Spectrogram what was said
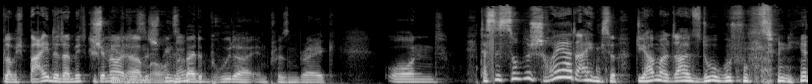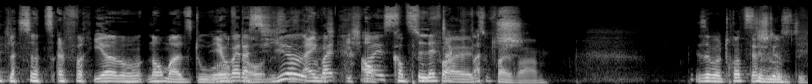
glaube ich, beide da mitgespielt genau, das haben. spielen auch, sie ne? beide Brüder in Prison Break. Und Das ist so bescheuert eigentlich so. Die haben halt da als Duo gut funktioniert. Lass uns einfach hier nochmal als Duo ja, wobei das hier, ist eigentlich soweit ich auch weiß, kompletter Zufall, Quatsch. Zufall war. Ist aber trotzdem lustig.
